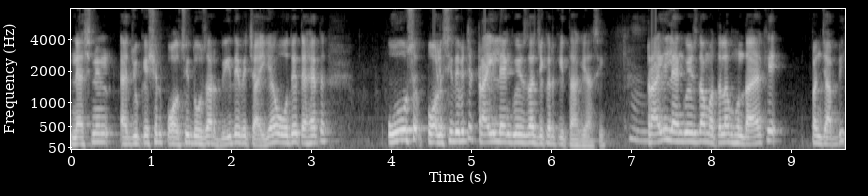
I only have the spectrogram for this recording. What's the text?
ਨੈਸ਼ਨਲ ਐਜੂਕੇਸ਼ਨ ਪਾਲਿਸੀ 2020 ਦੇ ਵਿੱਚ ਆਈ ਹੈ ਉਹਦੇ ਤਹਿਤ ਉਸ ਪਾਲਿਸੀ ਦੇ ਵਿੱਚ ਟਰਾਈ ਲੈਂਗੁਏਜ ਦਾ ਜ਼ਿਕਰ ਕੀਤਾ ਗਿਆ ਸੀ। ਟਰਾਈ ਲੈਂਗੁਏਜ ਦਾ ਮਤਲਬ ਹੁੰਦਾ ਹੈ ਕਿ ਪੰਜਾਬੀ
